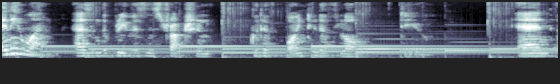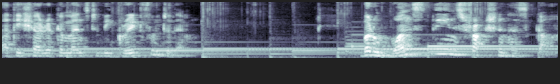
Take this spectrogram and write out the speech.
anyone, as in the previous instruction, could have pointed a flaw to you. And Atisha recommends to be grateful to them. But once the instruction has come,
